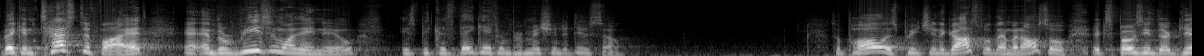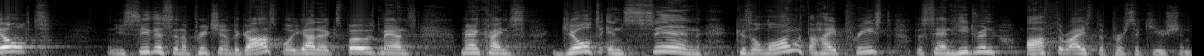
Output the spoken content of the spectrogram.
they can testify it. And, and the reason why they knew is because they gave him permission to do so. So Paul is preaching the gospel to them and also exposing their guilt. And you see this in the preaching of the gospel. You got to expose man's, mankind's guilt in sin, because along with the high priest, the Sanhedrin authorized the persecution,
